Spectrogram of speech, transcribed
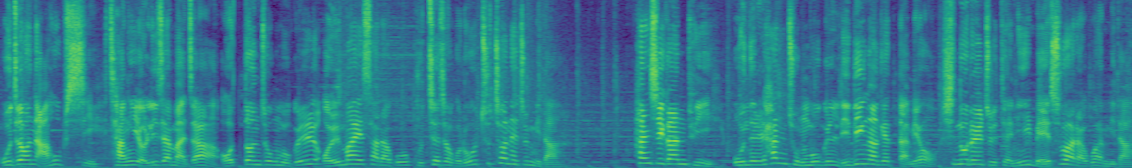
오전 9시 장이 열리자마자 어떤 종목을 얼마에 사라고 구체적으로 추천해 줍니다. 1시간 뒤 오늘 한 종목을 리딩하겠다며 신호를 줄 테니 매수하라고 합니다.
